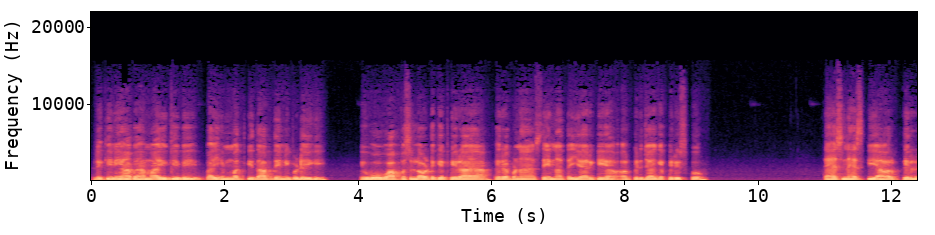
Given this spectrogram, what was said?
लेकिन यहाँ पे हमायूं की भी भाई हिम्मत की दाब देनी पड़ेगी कि वो वापस लौट के फिर आया, फिर अपना सेना तैयार किया और फिर जाके फिर इसको तहस नहस किया और फिर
